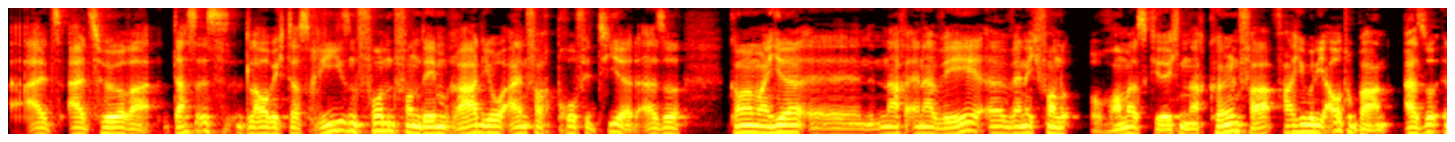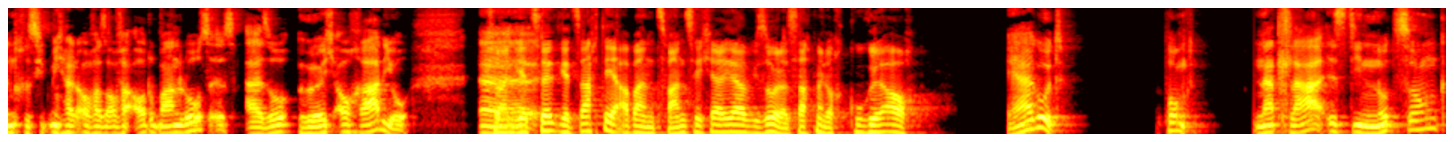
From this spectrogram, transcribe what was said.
als, als Hörer, das ist, glaube ich, das Riesenfund, von dem Radio einfach profitiert. Also kommen wir mal hier äh, nach NRW, äh, wenn ich von Rommerskirchen nach Köln fahre, fahre ich über die Autobahn. Also interessiert mich halt auch, was auf der Autobahn los ist. Also höre ich auch Radio. Äh, jetzt, jetzt sagt ihr aber ein 20-Jähriger, wieso? Das sagt mir doch Google auch. Ja, gut. Punkt. Na klar ist die Nutzung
